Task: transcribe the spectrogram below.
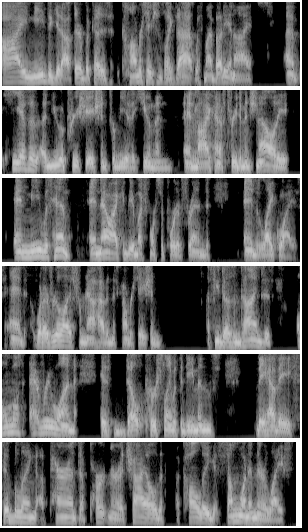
I need to get out there because conversations like that with my buddy and I, um, he has a, a, new appreciation for me as a human and my kind of three dimensionality, and me with him. And now I can be a much more supportive friend, and likewise. And what I've realized from now having this conversation a few dozen times is almost everyone has dealt personally with the demons they have a sibling, a parent, a partner, a child, a colleague, someone in their life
